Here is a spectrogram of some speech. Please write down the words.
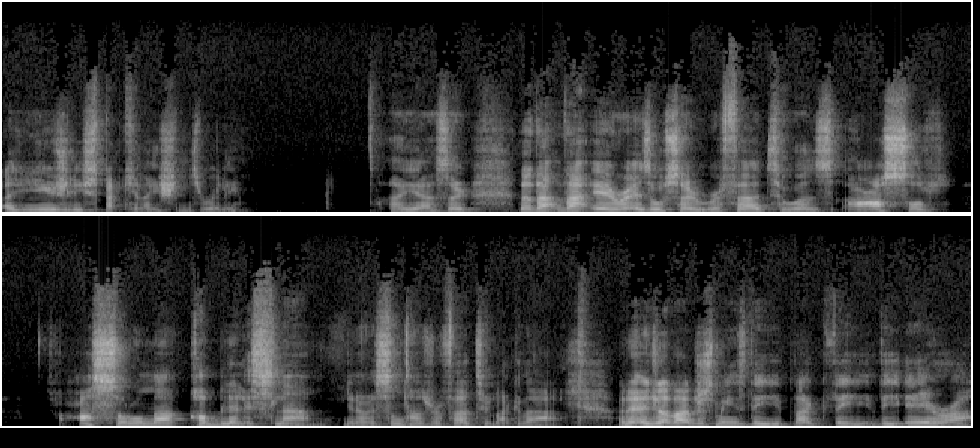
are usually speculations, really. Uh, yeah, so that, that that era is also referred to as Asr, Asr ma qabla al-Islam. You know, it's sometimes referred to like that, and it, that just means the like the the era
